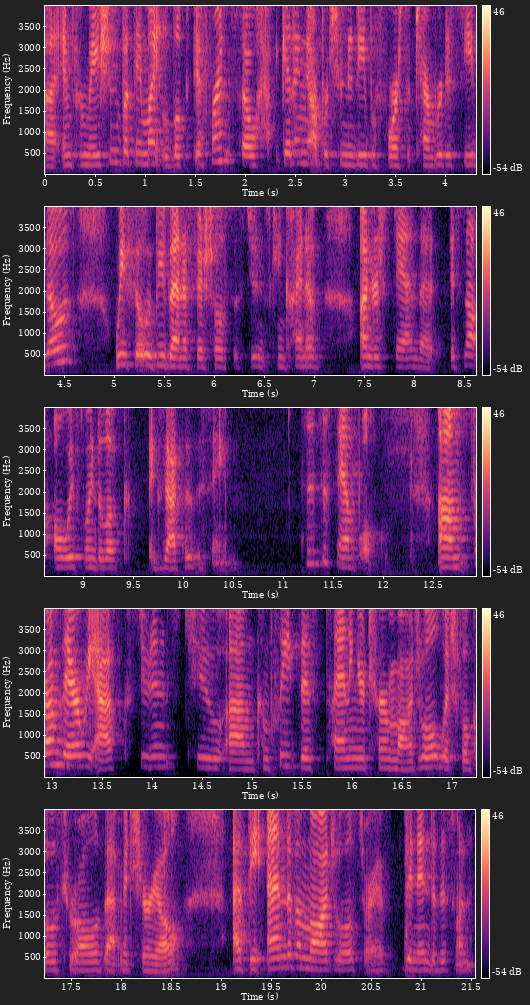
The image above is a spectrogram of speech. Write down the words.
uh, information, but they might look different. So getting the opportunity before September to see those, we feel would be beneficial so students can kind of understand that it's not always going to look exactly the same. So it's a sample. Um, from there, we ask students to um, complete this planning your term module, which will go through all of that material. At the end of a module, sorry, I've been into this one,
